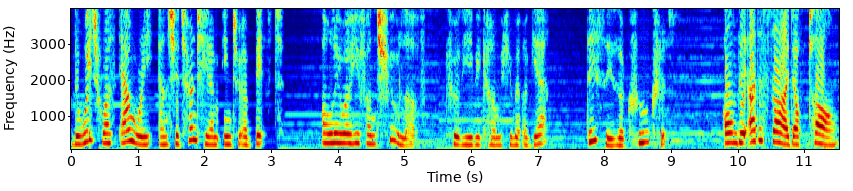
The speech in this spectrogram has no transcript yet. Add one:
The witch was angry and she turned him into a beast. Only when he found true love could he become human again. This is a cruel curse. On the other side of town,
